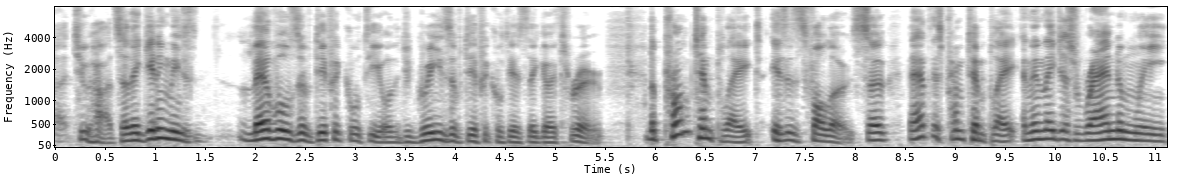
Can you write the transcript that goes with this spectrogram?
uh, too hard. So they're getting these levels of difficulty or the degrees of difficulty as they go through. The prompt template is as follows. So they have this prompt template and then they just randomly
